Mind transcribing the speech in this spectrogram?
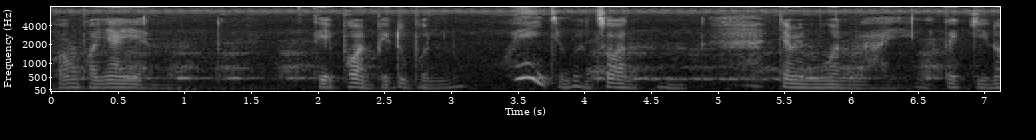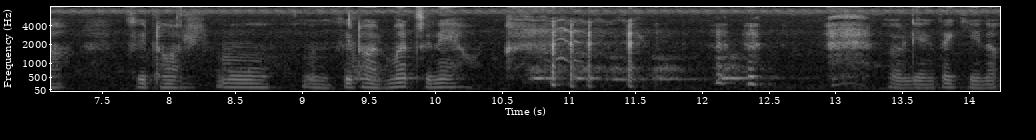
ของพ่อใหญ่อันเทพพรเพชรอุบลเฮ้ยจะเหมือนซ่อน จะเป็นมวนหลายแตะกี้เนาะคือถอดมูอืมคือถอดเมื่อสุแนวเราเลี้ยงแตะกี้เนาะ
